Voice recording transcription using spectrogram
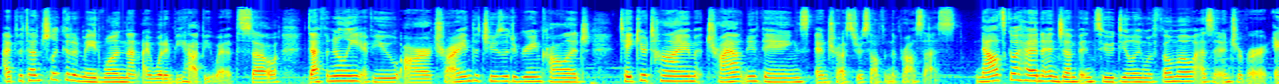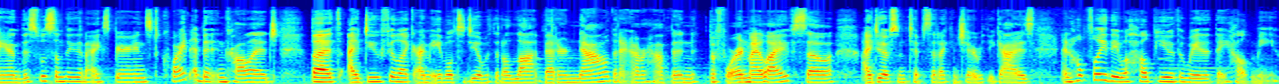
I potentially could have made one that I wouldn't be happy with. So, definitely, if you are trying to choose a degree in college, take your time, try out new things, and trust yourself in the process. Now let's go ahead and jump into dealing with FOMO as an introvert. And this was something that I experienced quite a bit in college, but I do feel like I'm able to deal with it a lot better now than I ever have been before in my life. So I do have some tips that I can share with you guys, and hopefully they will help you the way that they helped me.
